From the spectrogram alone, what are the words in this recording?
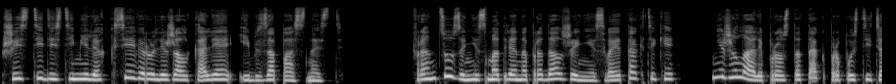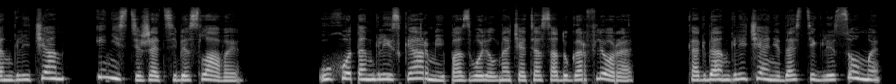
В 60 милях к северу лежал Кале и безопасность. Французы, несмотря на продолжение своей тактики, не желали просто так пропустить англичан и не стяжать себе славы. Уход английской армии позволил начать осаду Гарфлера, когда англичане достигли Соммы,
